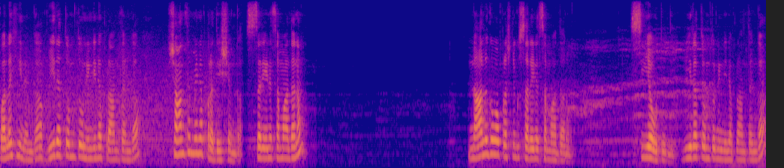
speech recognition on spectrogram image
బలహీనంగా వీరత్వంతో నిండిన ప్రాంతంగా శాంతమైన ప్రదేశంగా. సరైన సమాధానం? నాలుగవ ప్రశ్నకు సరైన సమాధానం. సి అవుతుంది. వీరత్వంతో నిండిన ప్రాంతంగా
